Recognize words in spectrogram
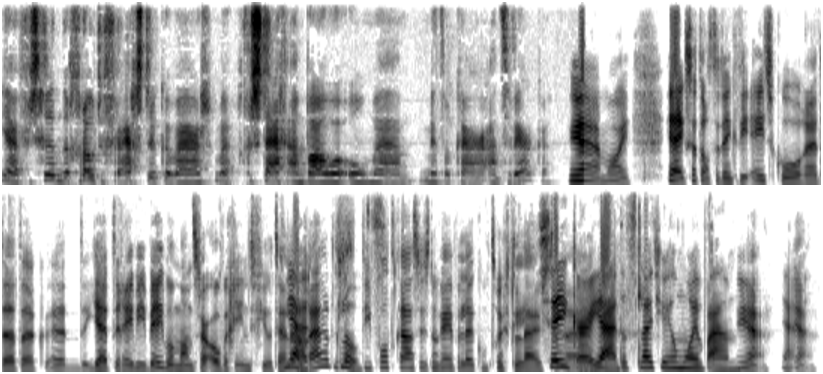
ja, verschillende grote vraagstukken waar we gestaag aan bouwen om uh, met elkaar aan te werken. Ja, mooi. Ja, ik zat nog te denken, die eetscore, dat, uh, je hebt Remy Bebelmans daarover geïnterviewd, hè, Laura? Ja, klopt. Dus die podcast is nog even leuk om terug te luisteren. Zeker, ja, dat sluit je heel mooi op aan. Ja, ja. ja.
